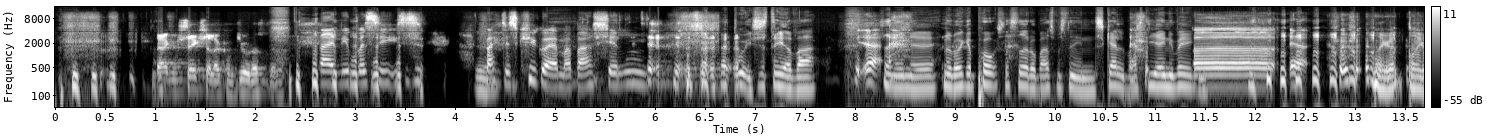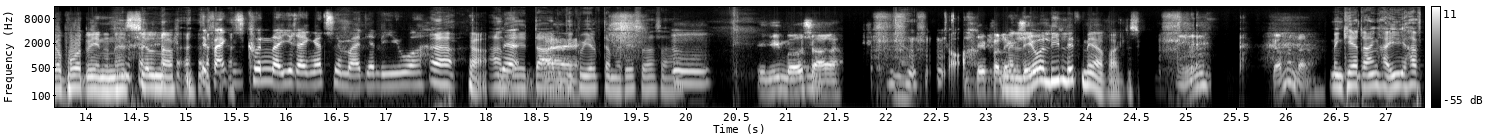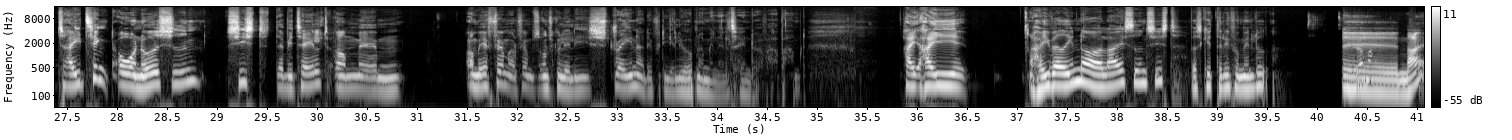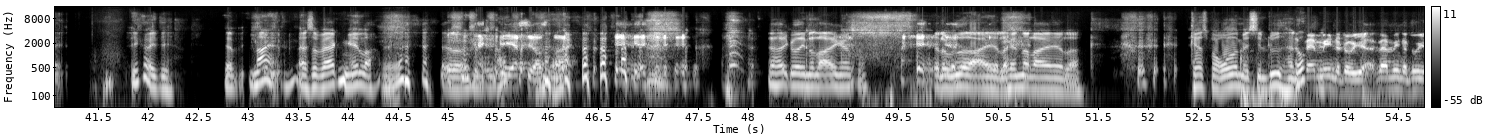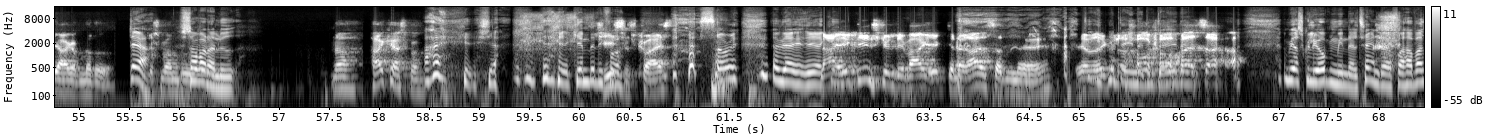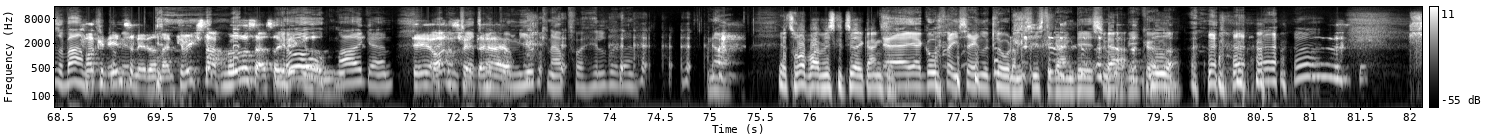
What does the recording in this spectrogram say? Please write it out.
Hverken sex eller computerspil. Nej, lige præcis. Faktisk hygger jeg mig bare sjældent. du eksisterer bare. Ja. Sådan en, uh, når du ikke er på, så sidder du bare som sådan en skal, bare stiger ind i væggen. Uh, ja. Drikker, drikker portvin en sjældent aften. Det er faktisk kun, når I ringer til mig, at jeg lever. Ja, Ja. Jamen, det er dejligt, vi Ej. kunne hjælpe dig med det så. så. Mm. I lige måde, Sarah. Åh, Det er for Man lever lige lidt mere, faktisk. Mm. Gør man da. Men kære drenge, har I, haft, har I tænkt over noget siden sidst, da vi talte om, øhm, om F95? Undskyld, jeg lige strainer det, fordi jeg lige åbner min altandør for varmt. Har, I- har, I, har I været inde og lege siden sidst? Hvad skete der lige for min lyd? Øh, nej, ikke rigtigt. Jeg, nej, altså hverken eller. Ja. eller jeg siger også nej. jeg har ikke været inde og lege, Kasper. Eller ude at lege, eller hen og lege, eller... Kasper råder med sin lyd. Han... Hvad mener du, Ja- hvad mener du Jacob, når du... Der, Det er som om, du- så var der lyd. Nå, hej Kasper. Ej, jeg, jeg kæmpede lige Jesus Christ. for... Sorry. Jamen, jeg, jeg, Nej, jeg, ikke din skyld, det var generelt sådan... Øh, jeg ved ikke, er hvad af der foregår, der- altså. Jamen, jeg skulle lige åbne min altandør, for her var så varmt. Fucking Så jeg- internettet, man. Kan vi ikke snart mødes, altså, i Jo, virkeligheden? meget gerne. Det er Jeg til åndssvagt, at det her trykke på jo. mute-knap for helvede. Der. Nå. Jeg tror bare, vi skal til at i gang. Ja, jeg er god fra, I sagde noget klogt om sidste gang. Det er super, Ja, vi kører.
